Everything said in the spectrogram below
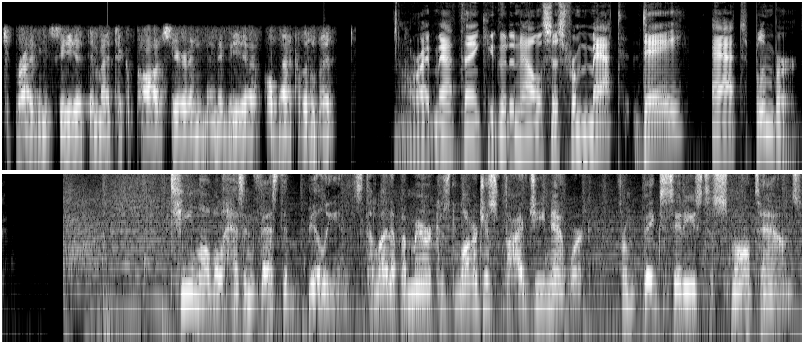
surprising to see that they might take a pause here and, and maybe uh, pull back a little bit. All right, Matt. Thank you. Good analysis from Matt Day at Bloomberg. T-Mobile has invested billions to light up America's largest 5G network, from big cities to small towns,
